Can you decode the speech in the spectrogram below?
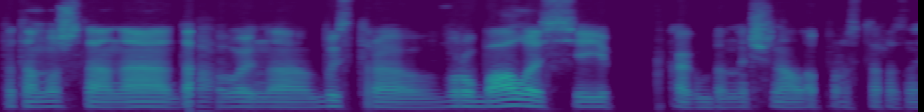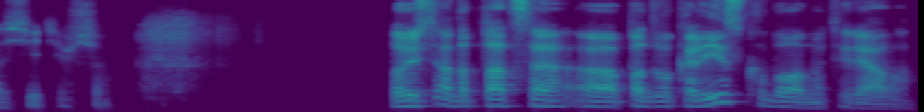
потому что она довольно быстро врубалась и как бы начинала просто разносить и все. То есть адаптация э, под вокалистку была материала?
